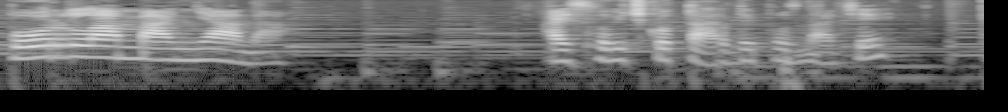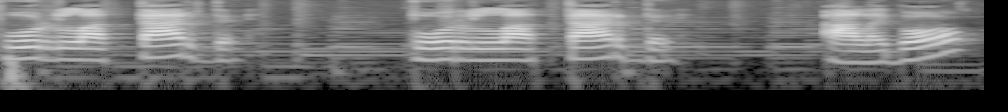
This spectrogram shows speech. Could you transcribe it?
Por la mañana. Aj slovičko tarde poznáte? Por la tarde. Por la tarde. Alebo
